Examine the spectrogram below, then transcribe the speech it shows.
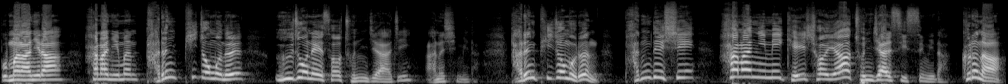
뿐만 아니라 하나님은 다른 피조물을 의존해서 존재하지 않으십니다. 다른 피조물은 반드시 하나님이 계셔야 존재할 수 있습니다. 그러나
